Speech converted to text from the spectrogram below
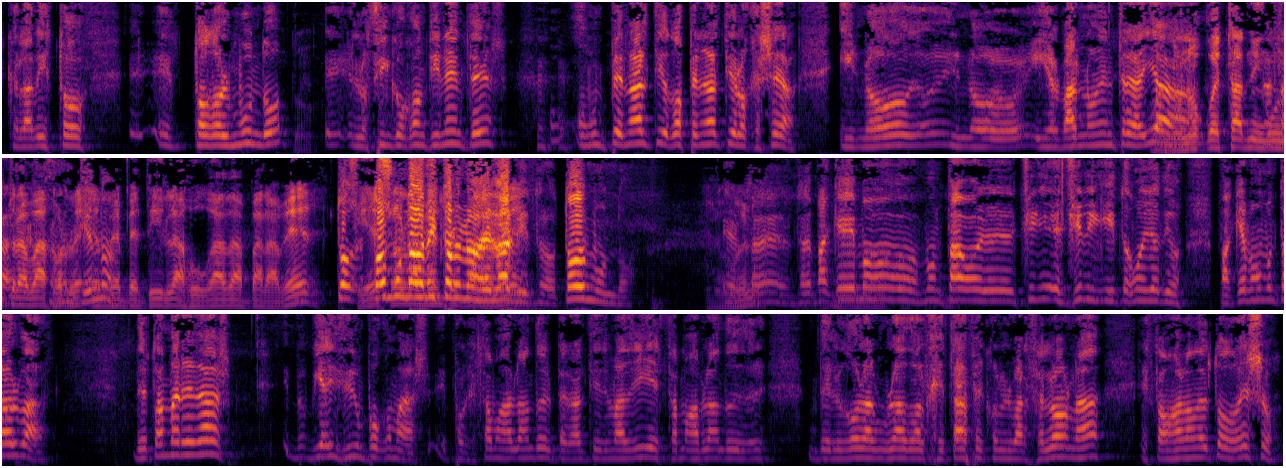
que lo ha visto eh, todo el mundo, eh, en los cinco continentes, un penalti o dos penaltis o lo que sea, y no y, no, y el bar no entre allá. Cuando no cuesta ningún trabajo repetir la jugada para ver. todo el mundo lo ha visto menos el árbitro, todo el mundo. Entonces, ¿para qué hemos montado el, chiringuito, como yo digo? ¿Para qué hemos montado el bar? De todas maneras, voy a decir un poco más, porque estamos hablando del penalti de Madrid, estamos hablando del gol anulado al Getafe con el Barcelona, estamos hablando de todo eso,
